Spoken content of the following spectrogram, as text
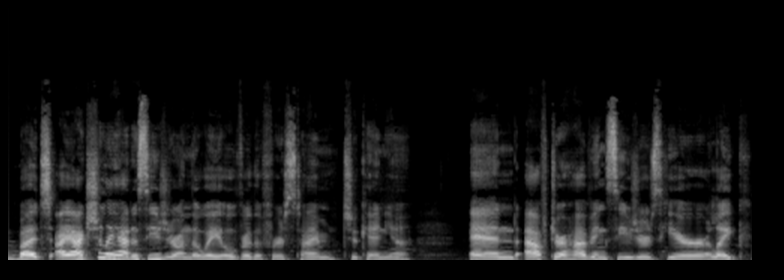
but I actually had a seizure on the way over the first time to Kenya. And after having seizures here, like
